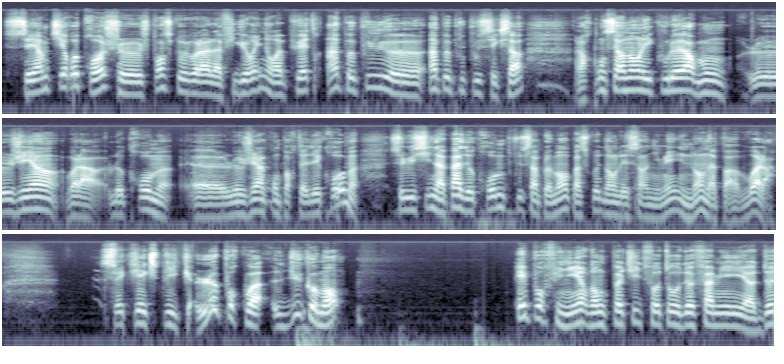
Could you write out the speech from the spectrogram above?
c'est un petit reproche. je pense que voilà, la figurine aurait pu être un peu plus un peu plus poussée que ça. Alors concernant les couleurs, bon, le G1, voilà, le chrome, euh, le G1 comportait des chromes. Celui-ci n'a pas de chrome tout simplement parce que dans le dessin animé, il n'en a pas. Voilà. Ce qui explique le pourquoi du comment. Et pour finir, donc petite photo de famille de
